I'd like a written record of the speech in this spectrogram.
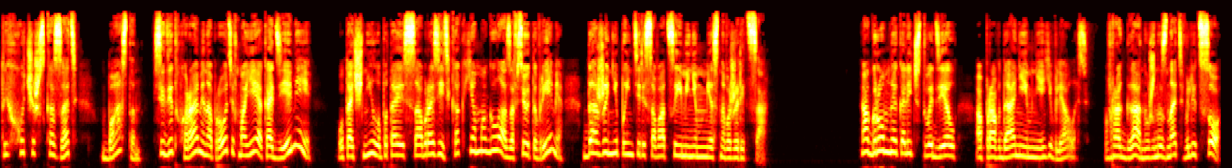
Ты хочешь сказать, Бастон сидит в храме напротив моей академии?» Уточнила, пытаясь сообразить, как я могла за все это время даже не поинтересоваться именем местного жреца. Огромное количество дел оправданием не являлось. Врага нужно знать в лицо.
